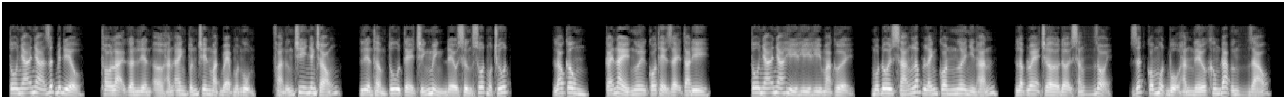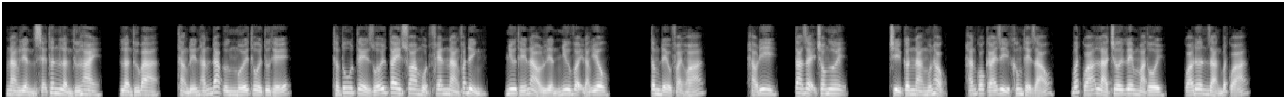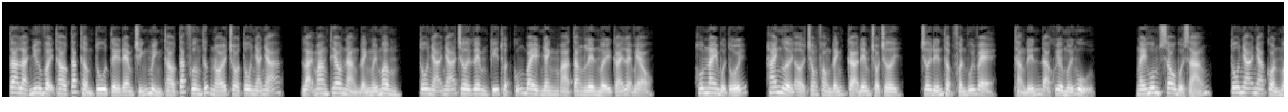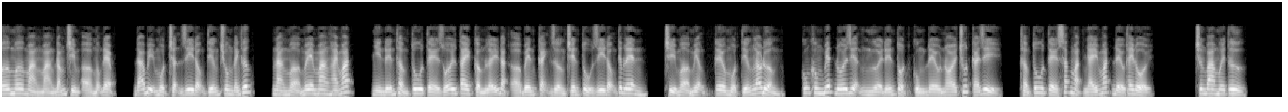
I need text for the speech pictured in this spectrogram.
Tô nhã nhã rất biết điều, thò lại gần liền ở hắn anh tuấn trên mặt bẹp một ngụm, phản ứng chi nhanh chóng, liền thẩm tu tề chính mình đều sửng sốt một chút. Lao công, cái này ngươi có thể dạy ta đi. Tô nhã nhã hì hì hì mà cười, một đôi sáng lấp lánh con ngươi nhìn hắn, lập loè chờ đợi sáng giỏi, rất có một bộ hắn nếu không đáp ứng giáo, nàng liền sẽ thân lần thứ hai, lần thứ ba, thẳng đến hắn đáp ứng mới thôi tư thế. Thẩm tu tề duỗi tay xoa một phen nàng phát đỉnh, như thế nào liền như vậy đáng yêu. Tâm đều phải hóa. Hảo đi, ta dạy cho ngươi. Chỉ cần nàng muốn học, hắn có cái gì không thể giáo, bất quá là chơi game mà thôi, quá đơn giản bất quá. Ta là như vậy thao tác thẩm tu tề đem chính mình thao tác phương thức nói cho tô nhã nhã, lại mang theo nàng đánh mấy mâm, tô nhã nhã chơi game kỹ thuật cũng bay nhanh mà tăng lên mấy cái lẹ mèo. Hôm nay buổi tối, hai người ở trong phòng đánh cả đêm trò chơi, chơi đến thập phần vui vẻ, thẳng đến đã khuya mới ngủ. Ngày hôm sau buổi sáng, tô nhã nhã còn mơ mơ màng màng đắm chìm ở mộng đẹp, đã bị một trận di động tiếng chuông đánh thức, nàng mở mê mang hai mắt, nhìn đến thẩm tu tề dỗi tay cầm lấy đặt ở bên cạnh giường trên tủ di động tiếp lên, chỉ mở miệng kêu một tiếng lão đường, cũng không biết đối diện người đến tột cùng đều nói chút cái gì, thẩm tu tề sắc mặt nháy mắt đều thay đổi. Chương 34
